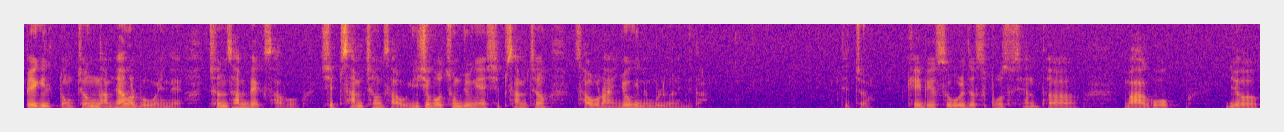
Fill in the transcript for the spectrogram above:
101동 정남향을 보고 있네요. 1304호, 13층 4호, 25층 중에 13층 4호 라인 여기 있는 물건입니다. 됐죠? KBS 월드 스포츠 센터, 마곡역,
